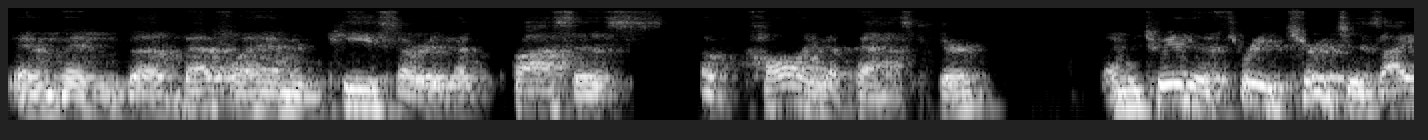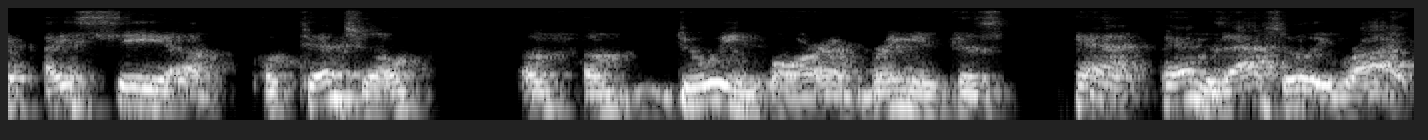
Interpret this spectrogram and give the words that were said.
And then uh, Bethlehem and Peace are in the process of calling a pastor. And between the three churches, I, I see a potential of, of doing more, of bringing, because Pam, Pam is absolutely right.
